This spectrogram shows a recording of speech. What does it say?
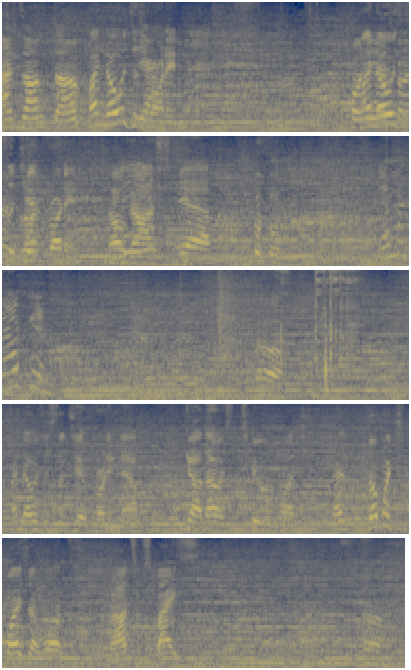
and some dumb My nose is running. My nose is legit running. Oh gosh. Yeah. Give him a napkin. My nose is legit running now. God, that was too much. That's so much spice at once. Lots of spice. Ah.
